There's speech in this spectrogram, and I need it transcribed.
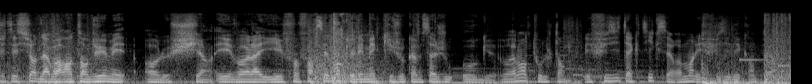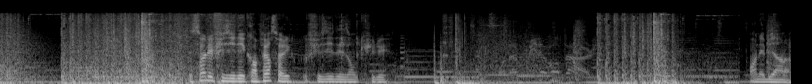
J'étais sûr de l'avoir entendu, mais... Oh, le chien. Et voilà, il faut forcément que les mecs qui jouent comme ça jouent Hog. Vraiment tout le temps. Les fusils tactiques, c'est vraiment les fusils des campeurs. C'est soit les fusils des campeurs, soit les fusils des enculés. On est bien là.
